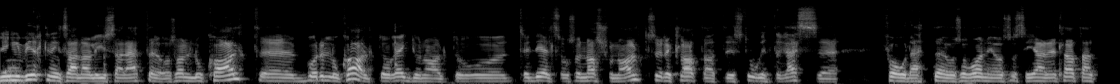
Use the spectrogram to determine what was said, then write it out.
ringvirkningsanalyse av dette. og sånn lokalt, eh, Både lokalt og regionalt, og til dels også nasjonalt, så er det klart at det er stor interesse for dette. Og så Ronny også sier, det er klart at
